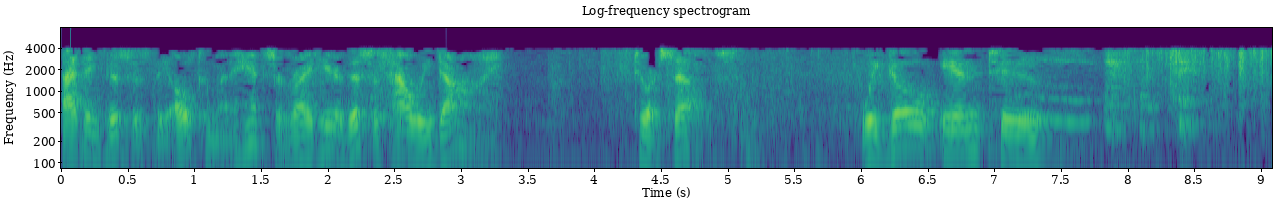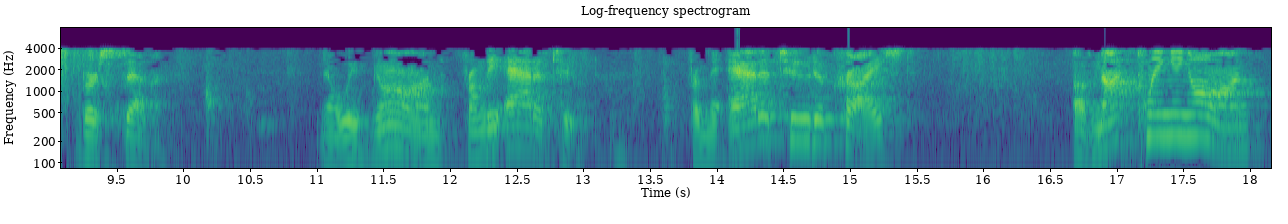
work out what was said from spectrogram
I think this is the ultimate answer right here. This is how we die to ourselves. We go into verse 7. Now we've gone from the attitude, from the attitude of Christ of not clinging on.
